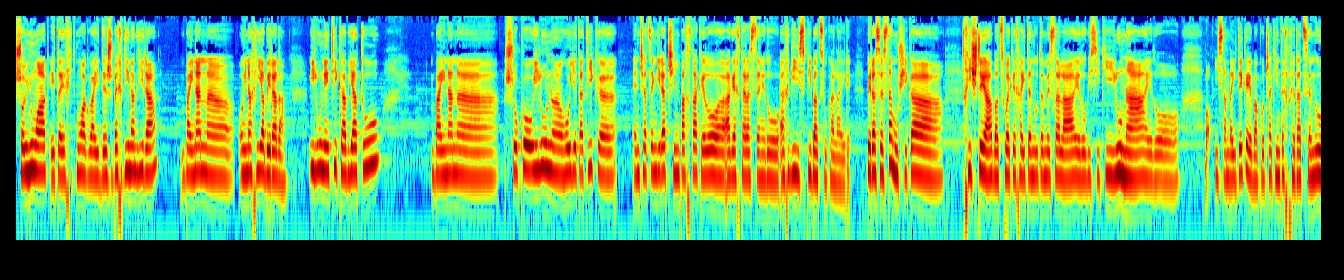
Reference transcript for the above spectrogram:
soinuak eta egitmoak bai desberdinak dira, baina uh, oinagia bera da. Ilunetik abiatu, baina uh, soko ilun uh, hoietatik uh, entxatzen gira txinpartak edo uh, agertarazten edo argi izpi batzuk ala ere. Beraz ez da musika tristea batzuek jaiten duten bezala edo biziki iluna edo bo, izan daiteke bakotsak interpretatzen du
